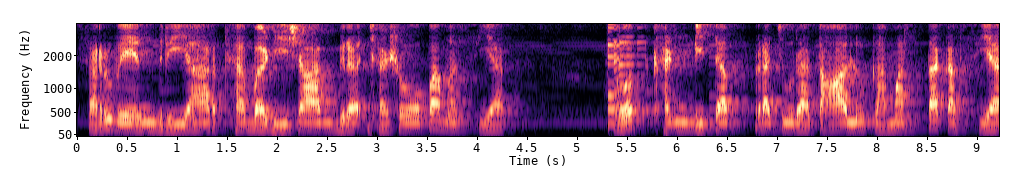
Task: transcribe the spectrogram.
सर्वेन्द्रियार्थबडिशाग्रझषोपमस्य प्रोत्खण्डितप्रचुरतालुकमस्तकस्य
